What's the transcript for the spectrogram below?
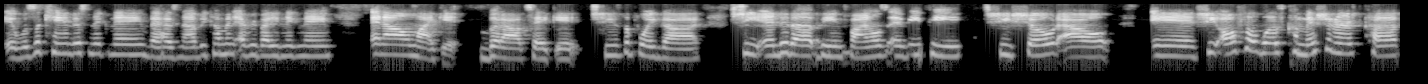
it was a Candace nickname that has now become an everybody nickname, and I don't like it, but I'll take it. She's the point guard. She ended up being finals MVP. She showed out and she also was Commissioner's Cup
